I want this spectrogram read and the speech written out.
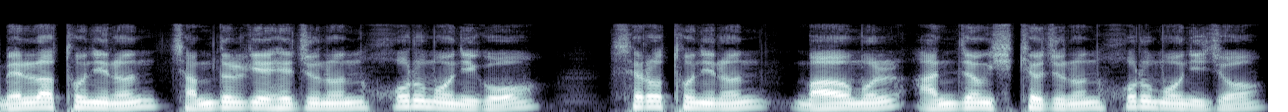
멜라토닌은 잠들게 해주는 호르몬이고 세로토닌은 마음을 안정시켜주는 호르몬이죠.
